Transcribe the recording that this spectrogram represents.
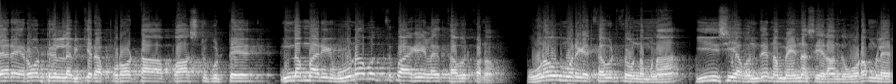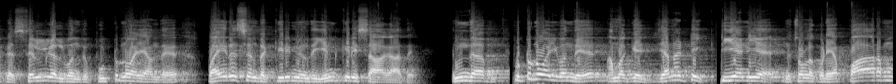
நிறைய ரோட்டுகளில் விற்கிற புரோட்டா ஃபாஸ்ட் ஃபுட்டு இந்த மாதிரி உணவு வகைகளை தவிர்க்கணும். உணவு முறையை தவிர்த்தோம்னோம்னா ஈஸியாக வந்து நம்ம என்ன செய்யறோம் அந்த உடம்புல இருக்க செல்கள் வந்து புற்றுநோய் அந்த வைரஸ் என்ற கிருமி வந்து இன்க்ரீஸ் ஆகாது. இந்த புற்றுநோய் வந்து நமக்கு ஜெனட்டிக் டிஎன்ஏ சொல்லக்கூடிய பாரம்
